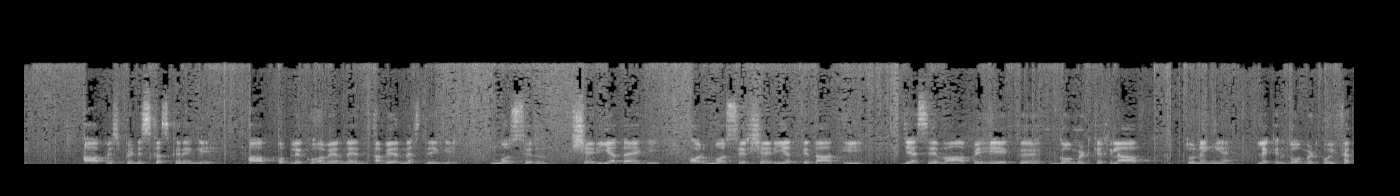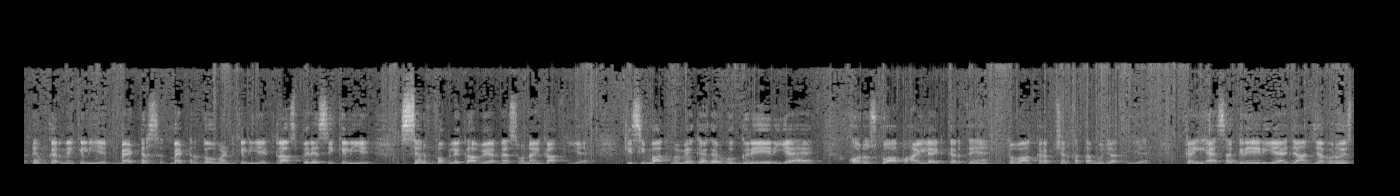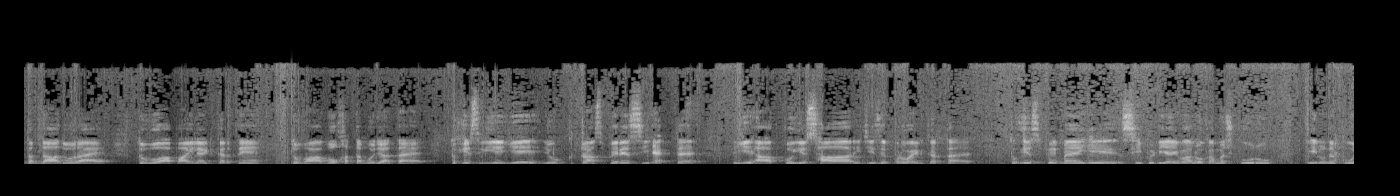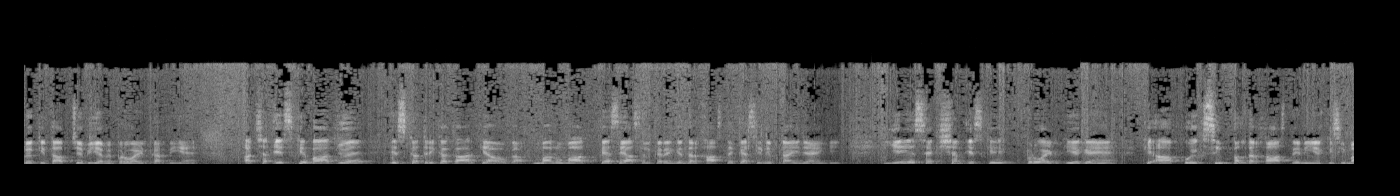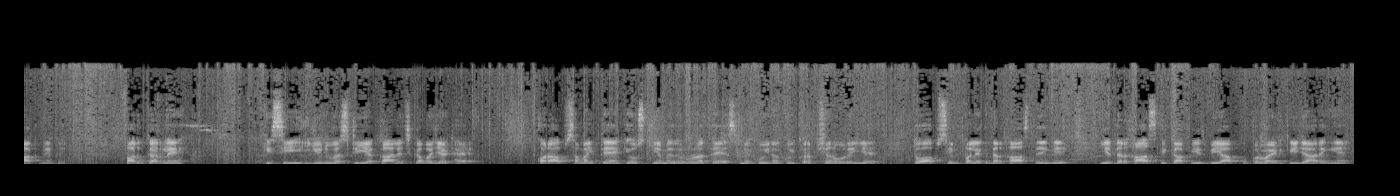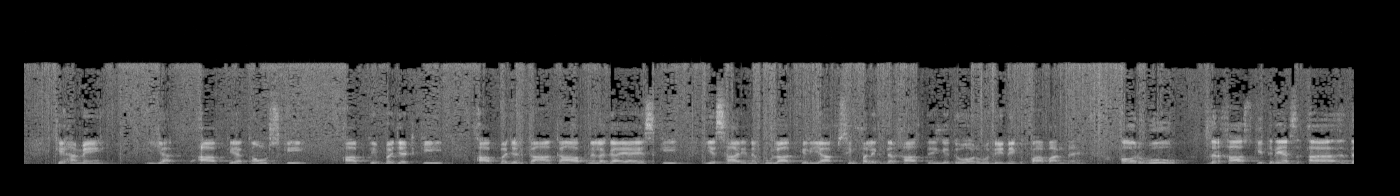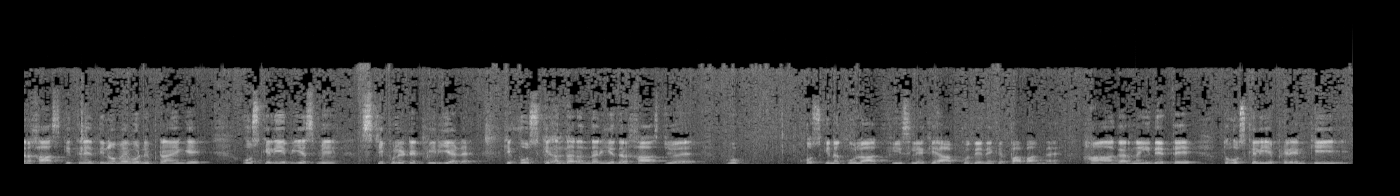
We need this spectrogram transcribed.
آپ اس پہ ڈسکس کریں گے، آپ پبلک کو اویئرنیس دیں گے۔ مؤثر شہریت آئے گی اور مؤثر شہریت کے تحت ہی، جیسے وہاں پہ ایک گورنمنٹ کے خلاف تو نہیں ہے۔ لیکن گورنمنٹ کو افیکٹو کرنے کے لیے بیٹر بیٹر گورنمنٹ کے لیے ٹرانسپیریسی کے لیے صرف پبلک کا اویئرنیس ہونا ہی کافی ہے۔ کسی محکمے میں کہ اگر کوئی گرے ایریا ہے اور اس کو آپ ہائی لائٹ کرتے ہیں تو وہاں کرپشن ختم ہو جاتی ہے۔ کہیں ایسا گرے ایریا ہے جہاں جبر و استبداد ہو رہا ہے تو وہ آپ ہائی لائٹ کرتے ہیں تو وہاں وہ ختم ہو جاتا ہے۔ تو اس لیے یہ جو ٹرانسپیریسی ایکٹ ہے، یہ آپ کو یہ ساری چیزیں پرووائڈ کرتا ہے۔ تو اس پہ میں یہ سی پی ڈی آئی والوں کا مشکور ہوں کہ انہوں نے پورے کتابچے بھی ہمیں پرووائڈ کر دیے ہیں۔ اچھا اس کے بعد جو ہے، اس کا طریقہ کار کیا ہوگا؟ معلومات کیسے حاصل کریں گے؟ درخواستیں کیسے نپٹائی جائیں گی؟ یہ سیکشن اس کے پرووائڈ کیے گئے ہیں کہ آپ کو ایک سمپل درخواست دینی ہے کسی محکمے پہ۔ فرض کر لیں، کسی یونیورسٹی یا کالج کا بجٹ ہے۔ اور آپ سمجھتے ہیں کہ اس کی ہمیں ضرورت ہے، اس میں کوئی نہ کوئی کرپشن ہو رہی ہے۔ تو آپ سمپل ایک درخواست دیں گے۔ یہ درخواست کی کاپیز بھی آپ کو پرووائڈ کی جا رہی ہیں کہ ہمیں آپ کے اکاؤنٹس کی، آپ کے بجٹ کی، آپ بجٹ کہاں کہاں آپ نے لگایا ہے اس کی، یہ ساری نقولات کے لیے آپ سمپل ایک درخواست دیں گے تو اور وہ دینے کے پابند ہیں۔ اور وہ درخواست کتنے درخواست کتنے دنوں میں وہ نپٹائیں گے؟ اس کے لیے بھی اس میں اسٹیپولیٹڈ پیریڈ ہے کہ اس کے اندر اندر یہ درخواست جو ہے وہ اس کی نقولات فیس لے کے آپ کو دینے کے پابند ہیں۔ ہاں اگر نہیں دیتے تو اس کے لیے پھر ان کی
